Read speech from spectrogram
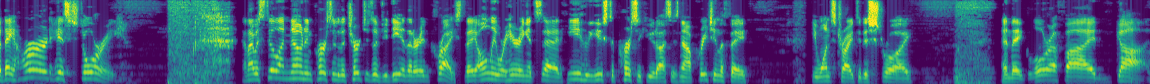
but they heard his story. And I was still unknown in person to the churches of Judea that are in Christ. They only were hearing it said, He who used to persecute us is now preaching the faith he once tried to destroy. And they glorified God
